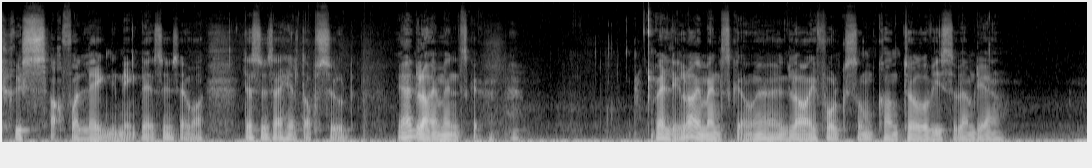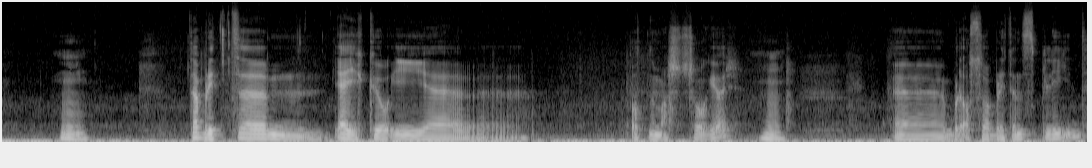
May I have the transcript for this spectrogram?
krysse av for det syns jeg, jeg er helt absurd. Jeg er glad i mennesker. Veldig glad i mennesker, og jeg er glad i folk som kan tørre å vise hvem de er. Mm. Det har blitt eh, Jeg gikk jo i eh, 8. mars-toget i år. Mm. Uh, hvor det også har blitt en splid.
